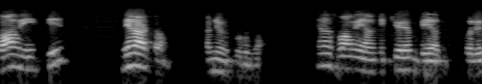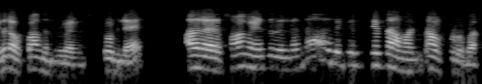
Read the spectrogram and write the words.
சுவாமிக்கு நீராட்டம் பண்ணி விட்டுருவோம் ஏன்னா சுவாமி அங்க நிக்கவே முடியாது. ஒரு இதுல உட்காந்துருவாரு ஸ்கூல்ல. அதுல சுவாமி எழுந்தது இல்லைன்னா அதுக்கு தீர்த்தாமன் தான் விட்டுருவார்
